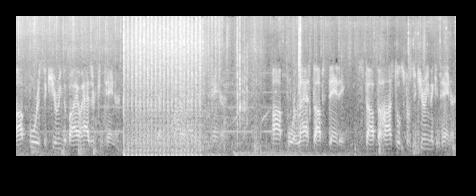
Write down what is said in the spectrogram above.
Op 4 is securing the biohazard container. Protect the biohazard container. Op 4, last stop standing. Stop the hostiles from securing the container.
